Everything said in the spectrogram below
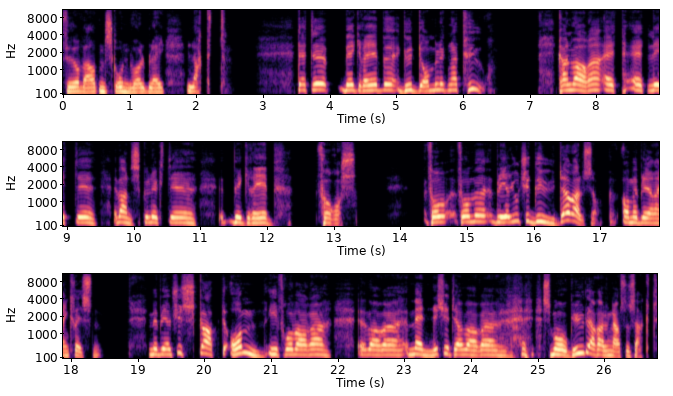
før verdens grunnvoll ble lagt. Dette begrepet guddommelig natur, kan være et, et litt eh, vanskelig eh, begrep for oss. For, for vi blir jo ikke guder, altså, om vi blir en kristen. Vi blir jo ikke skapt om ifra å være, være menneske til å være småguder, har en altså sagt.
